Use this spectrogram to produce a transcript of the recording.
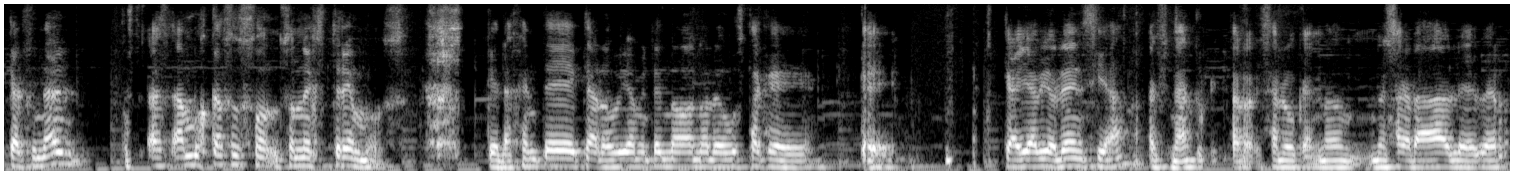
Que al final ambos casos son, extremos, que la gente, claro, obviamente no, no le gusta que, que, haya violencia al final, porque claro, es algo que no, es agradable ver,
